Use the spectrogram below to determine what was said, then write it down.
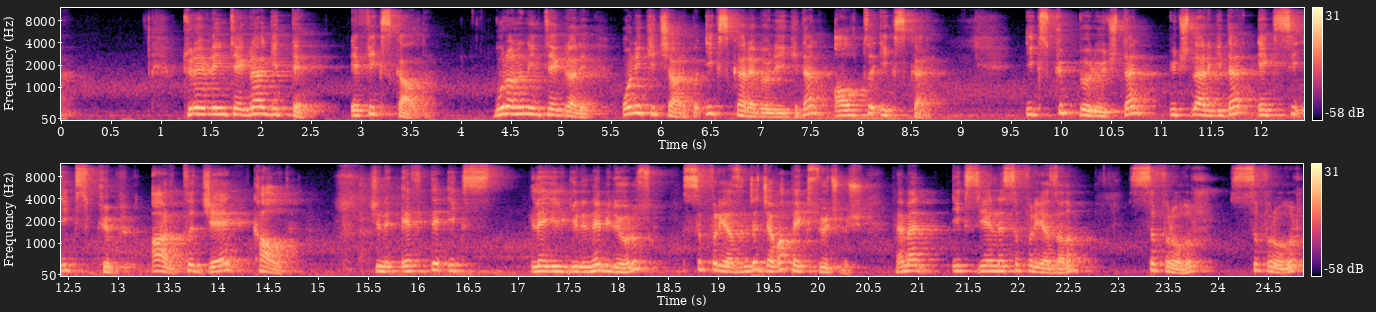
Türevle integral gitti. fx kaldı. Buranın integrali 12 çarpı x kare bölü 2'den 6x kare. x küp bölü 3'ten 3'ler gider. Eksi x küp artı c kaldı. Şimdi f'de x ile ilgili ne biliyoruz? 0 yazınca cevap eksi 3'müş. Hemen x yerine 0 yazalım. 0 olur. 0 olur.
